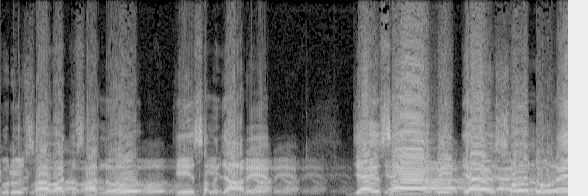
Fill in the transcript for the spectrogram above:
ਗੁਰੂ ਸਾਹਿਬ ਅੱਜ ਸਾਨੂੰ ਕੀ ਸਮਝਾ ਰਹੇ ਆ। ਜੈਸਾ ਬੀਜੈ ਸੋ ਲੂਣੇ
